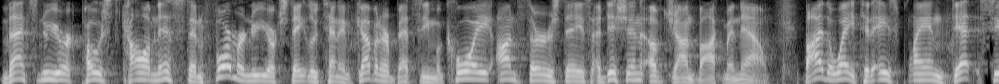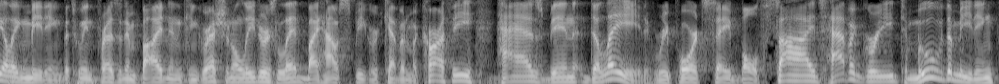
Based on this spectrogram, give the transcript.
That's New York Post columnist and former New York State Lieutenant Governor Betsy McCaughey on Thursday's edition of John Bachman Now. By the way, today's planned debt ceiling meeting between President Biden and congressional leaders led by House Speaker Kevin McCarthy has been delayed. Reports say both sides have agreed to move the meeting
